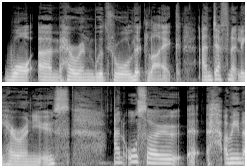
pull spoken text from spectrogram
what um, heroin withdrawal looked like and definitely heroin use. And also, eh, I mean,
